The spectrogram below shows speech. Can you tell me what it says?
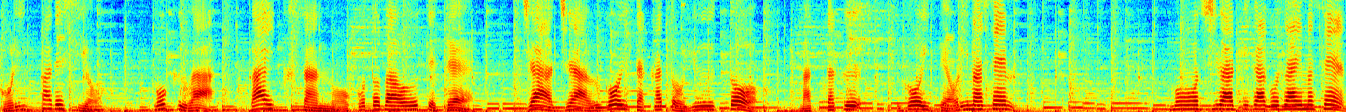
ご立派ですよ。僕はバイクさんのお言葉を受けてじゃあじゃあ動いたかというと全く動いておりません。申し訳がございません。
